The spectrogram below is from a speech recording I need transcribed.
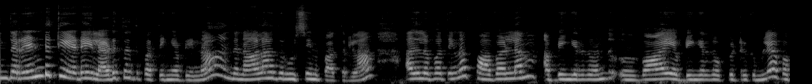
இந்த ரெண்டுக்கு இடையில அடுத்தது பார்த்தீங்க அப்படின்னா, இந்த நாலாவது ருசின்னு பார்த்துடலாம். அதில் பார்த்தீங்கன்னா, பவளம் அப்படிங்கிறது வந்து வாய் அப்படிங்கிறத ஒப்பிட்டுருக்கும் இல்லையா? அப்போ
